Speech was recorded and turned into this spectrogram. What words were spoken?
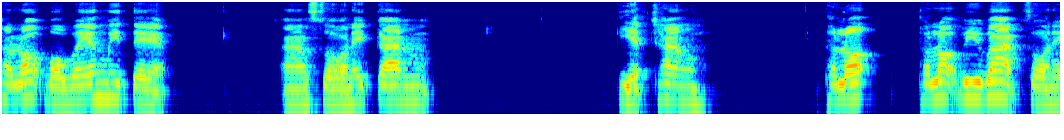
ทะเลาะบาะแวงมีแต่อ่าสอนในการเกลียดชัง ทะเลาะทะเลาะวิวาทสอนใน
